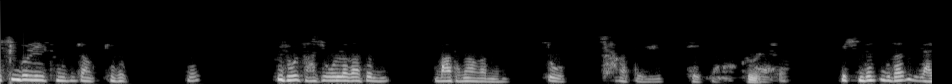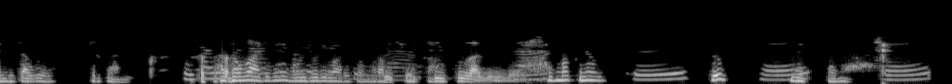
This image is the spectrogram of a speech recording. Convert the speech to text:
힘 돌릴 틈도 않고 계속, 어? 그 저기 다시 올라가서 마 도망가면 또 차가 또 돼 있잖아. 그렇죠. 그 신경보다 얄밉다고요. 저렇게 하면. 너무 아주 그냥 요리조리 말이죠. 뭐라 그렇죠. 침침을 안 듣는데. 하나, 하지만 그냥, 둘, 그, 셋, 그랬잖아. 넷,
